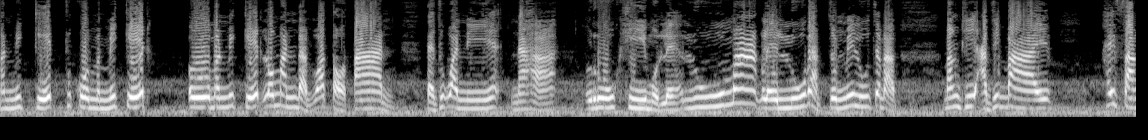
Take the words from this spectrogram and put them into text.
มันไม่เก็ตทุกคนมันไม่เก็ตเออ มันไม่เก็ตแล้วมันแบบว่าต่อต้าน แต่ทุกวันนี้นะคะ รู้คีย์หมดเลย รู้มากเลยรู้แบบจนไม่รู้จะแบบ บางทีอธิบาย ให้ฟัง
